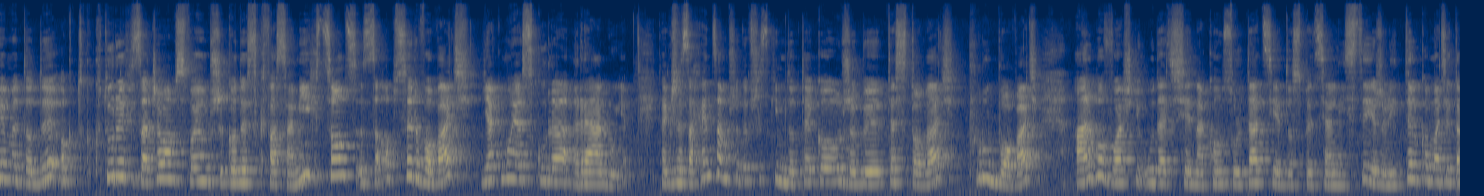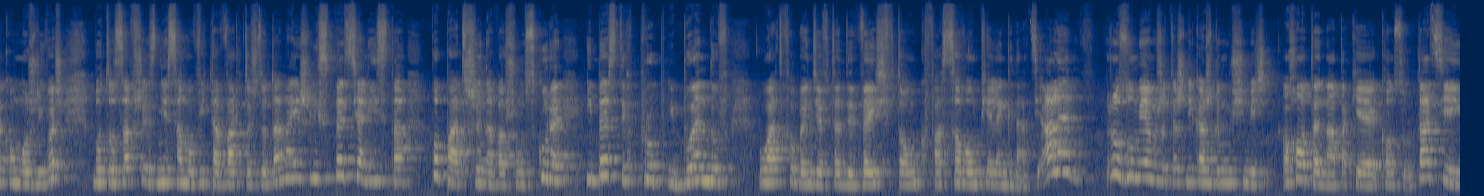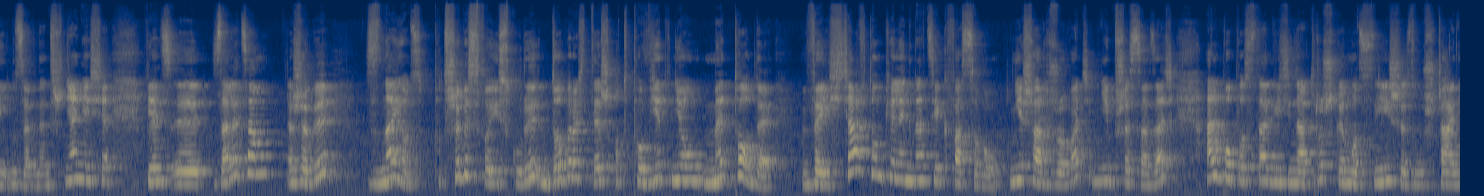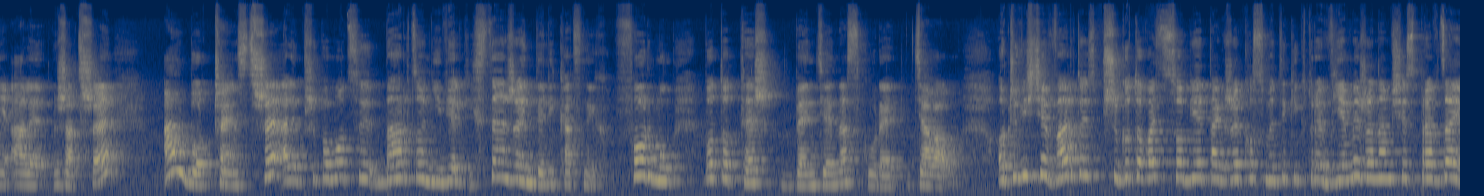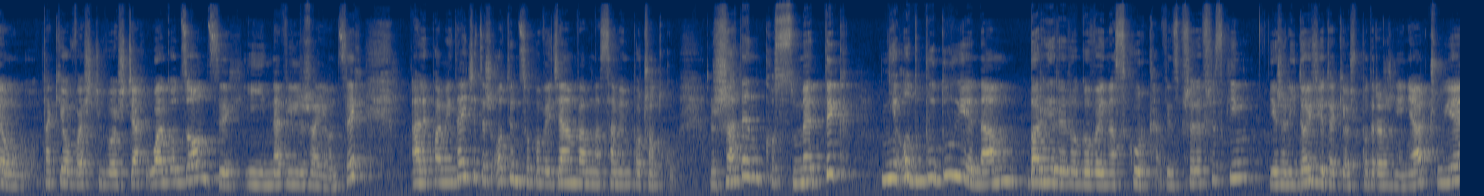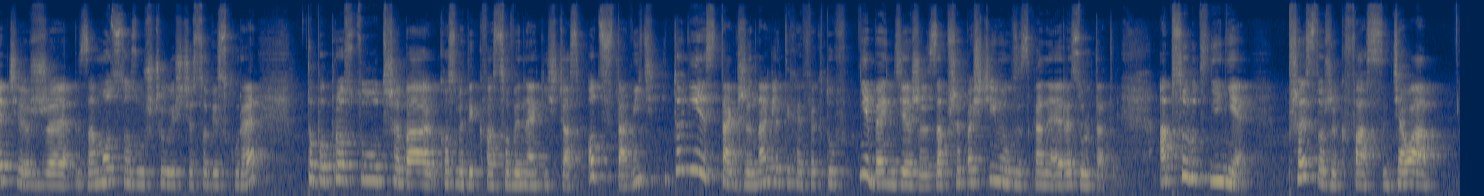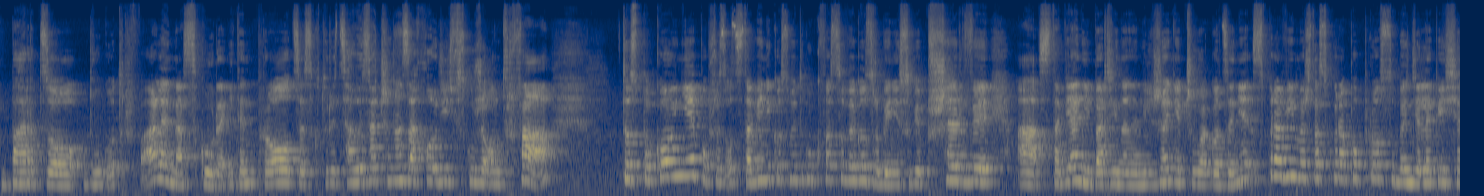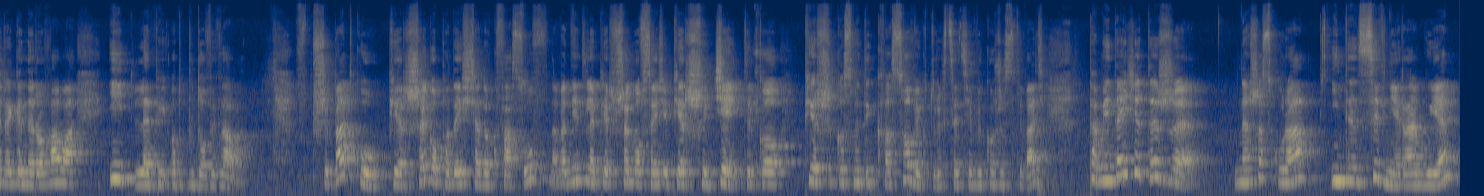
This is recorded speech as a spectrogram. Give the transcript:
Dwie metody, od których zaczęłam swoją przygodę z kwasami, chcąc zaobserwować, jak moja skóra reaguje. Także zachęcam przede wszystkim do tego, żeby testować, próbować, albo właśnie udać się na konsultację do specjalisty, jeżeli tylko macie taką możliwość, bo to zawsze jest niesamowita wartość dodana, jeżeli specjalista popatrzy na Waszą skórę i bez tych prób i błędów łatwo będzie wtedy wejść w tą kwasową pielęgnację. Ale Rozumiem, że też nie każdy musi mieć ochotę na takie konsultacje i uzewnętrznianie się, więc yy, zalecam, żeby znając potrzeby swojej skóry, dobrać też odpowiednią metodę wejścia w tą pielęgnację kwasową. Nie szarżować, nie przesadzać, albo postawić na troszkę mocniejsze złuszczanie, ale rzadsze, albo częstsze, ale przy pomocy bardzo niewielkich stężeń, delikatnych formuł, bo to też będzie na skórę działało. Oczywiście warto jest przygotować sobie także kosmetyki, które wiemy, że nam się sprawdzają, takie o właściwościach łagodzących i nawilżających, ale pamiętajcie też o tym, co powiedziałam Wam na samym początku. Żaden kosmetyk nie odbuduje nam bariery rogowej na skórka. Więc przede wszystkim, jeżeli dojdzie do jakiegoś podrażnienia, czujecie, że za mocno złuszczyłyście sobie skórę, to po prostu trzeba kosmetyk kwasowy na jakiś czas odstawić. I to nie jest tak, że nagle tych efektów nie będzie, że zaprzepaścimy uzyskane rezultaty. Absolutnie nie. Przez to, że kwas działa bardzo długotrwale na skórę i ten proces, który cały zaczyna zachodzić w skórze, on trwa, to spokojnie poprzez odstawienie kosmetyku kwasowego, zrobienie sobie przerwy, a stawianie bardziej na nawilżenie czy łagodzenie sprawimy, że ta skóra po prostu będzie lepiej się regenerowała i lepiej odbudowywała. W przypadku pierwszego podejścia do kwasów, nawet nie tyle pierwszego w sensie pierwszy dzień, tylko pierwszy kosmetyk kwasowy, który chcecie wykorzystywać, pamiętajcie też, że nasza skóra intensywnie reaguje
